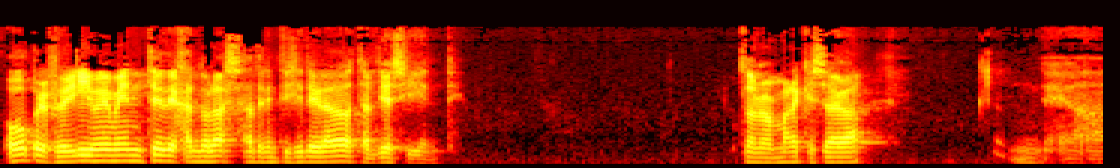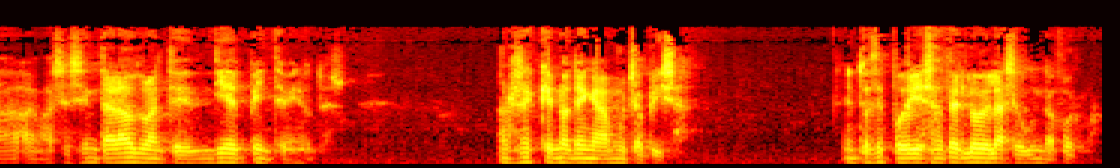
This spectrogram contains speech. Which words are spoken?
O preferiblemente dejándolas a 37 grados hasta el día siguiente. Lo normal es que se haga eh, a 60 grados durante 10-20 minutos. A no ser que no tenga mucha prisa. Entonces podrías hacerlo de la segunda forma.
